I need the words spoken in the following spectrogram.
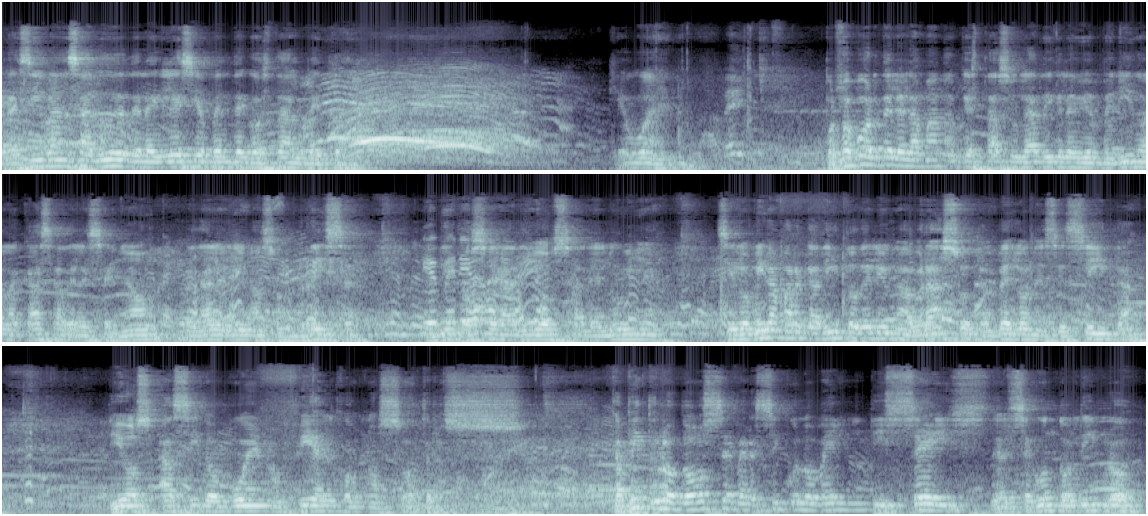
Reciban saludos de la iglesia pentecostal Betel. Qué bueno. Por favor, dele la mano al que está a su lado y que le bienvenido a la casa del Señor. Regálele una sonrisa. Bendito sea Dios, aleluya. Si lo mira marcadito, dele un abrazo, tal vez lo necesita. Dios ha sido bueno, fiel con nosotros. Capítulo 12, versículo 26 del segundo libro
